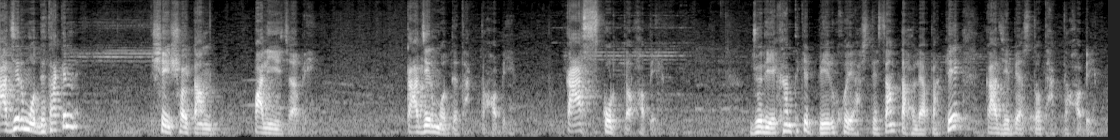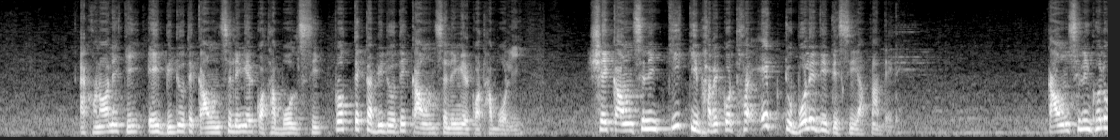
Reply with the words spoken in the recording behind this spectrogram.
কাজের মধ্যে থাকেন, সেই শয়তান পালিয়ে যাবে। কাজের মধ্যে থাকতে হবে, কাজ করতে হবে। যদি এখান থেকে বের হয়ে আসতে চান, তাহলে আপনাকে কাজে ব্যস্ত থাকতে হবে। এখন অনেকেই এই ভিডিওতে কাউন্সেলিংয়ের কথা বলছি, প্রত্যেকটা ভিডিওতে কাউন্সেলিংয়ের কথা বলি। সেই কাউন্সেলিং কি কীভাবে করতে হয়, একটু বলে দিতেছি আপনাদের। কাউন্সেলিং হলো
